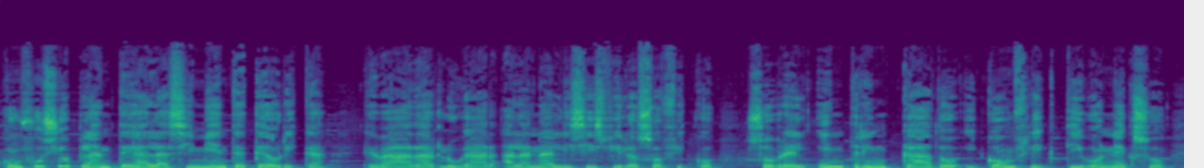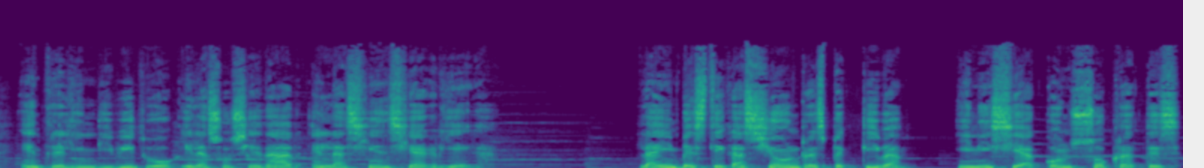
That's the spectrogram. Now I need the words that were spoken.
Confucio plantea la simiente teórica que va a dar lugar al análisis filosófico sobre el intrincado y conflictivo nexo entre el individuo y la sociedad en la ciencia griega. La investigación respectiva inicia con Sócrates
